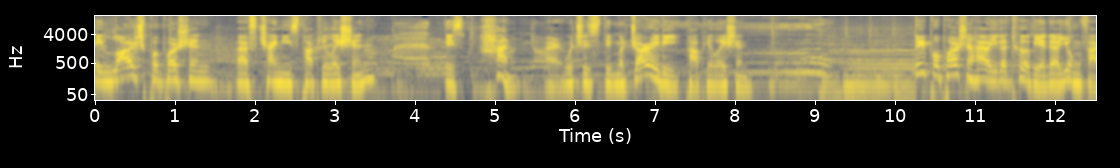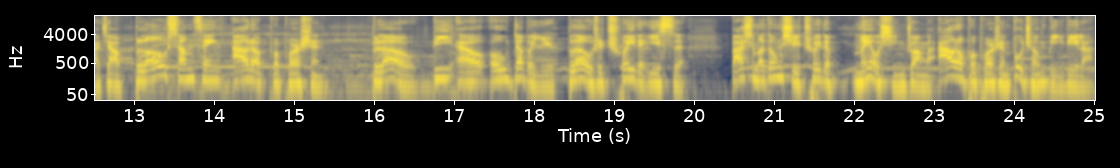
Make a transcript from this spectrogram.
a large proportion of Chinese population is Han, alright, which is the majority population. 对于 proportion 还有一个特别的用法叫 blow something out of proportion。blow b l o w blow 是吹的意思，把什么东西吹的没有形状了，out of proportion 不成比例了，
